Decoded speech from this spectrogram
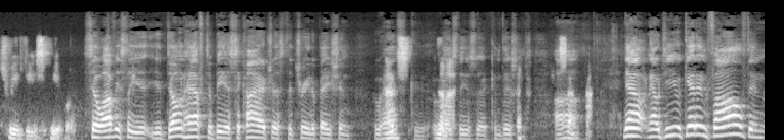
treat these people. So obviously, you, you, don't have to be a psychiatrist to treat a patient who has, who has these uh, conditions. Uh-huh. Now, now, do you get involved in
